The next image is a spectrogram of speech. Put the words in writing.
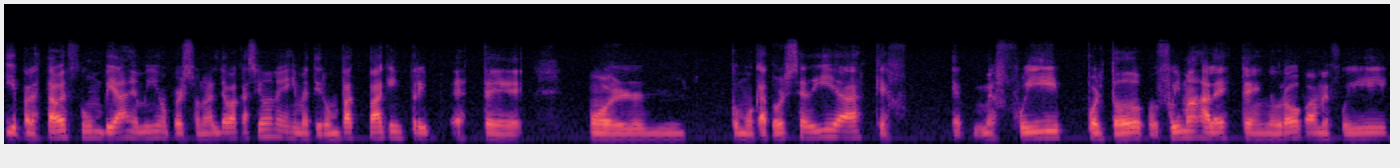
y, pero esta vez fue un viaje mío personal de vacaciones y me tiré un backpacking trip este, por como 14 días que eh, me fui por todo, fui más al este en Europa, me fui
